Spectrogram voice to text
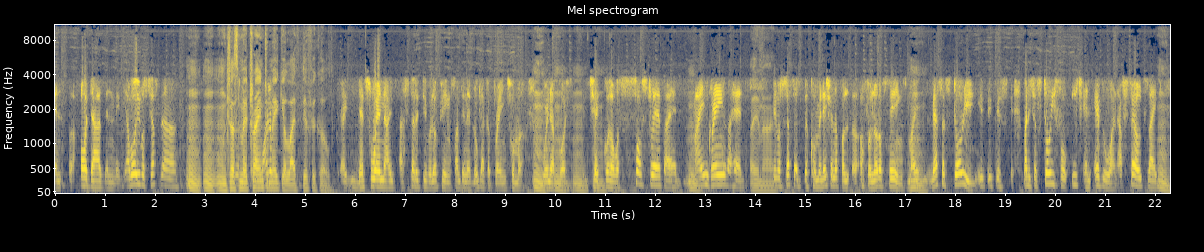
and orders and well it was just uh, Mm, mm, mm. Just ma- trying to make your life difficult. I, that's when I, I started developing something that looked like a brain tumor. Mm, when I mm, got mm, checked mm. because I was so stressed. I had migraines. I had. Hey. It was just a, a combination of a, of a lot of things. My Mm. that's a story. It, it is, but it's a story for each and everyone. I felt like Mm,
